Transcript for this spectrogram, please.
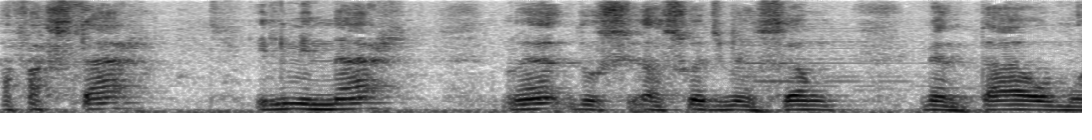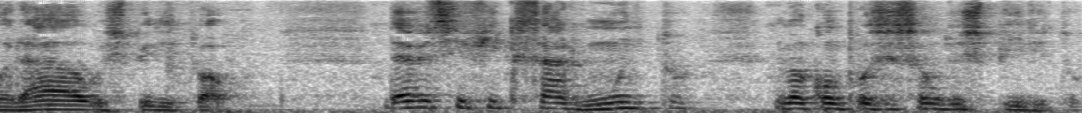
afastar, eliminar não é, do, a sua dimensão mental, moral, espiritual. Deve se fixar muito numa composição do espírito,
